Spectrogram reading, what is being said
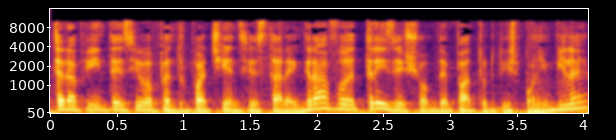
terapie intensivă pentru pacienți în stare gravă, 38 de paturi disponibile,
